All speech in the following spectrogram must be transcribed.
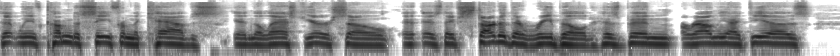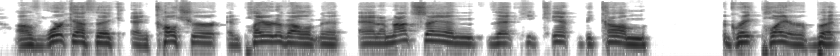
that we've come to see from the Cavs in the last year or so, as they've started their rebuild, has been around the ideas of work ethic and culture and player development. And I'm not saying that he can't become a great player, but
